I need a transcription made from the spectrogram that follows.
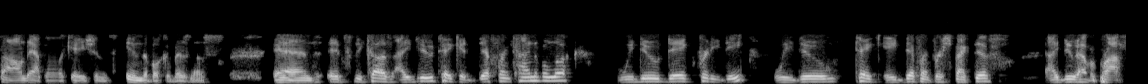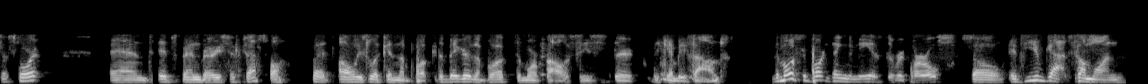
found applications in the book of business. And it's because I do take a different kind of a look. We do dig pretty deep. We do take a different perspective. I do have a process for it, and it's been very successful but always look in the book. The bigger the book, the more policies there that can be found. The most important thing to me is the referrals. So if you've got someone,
